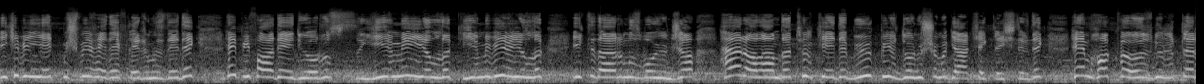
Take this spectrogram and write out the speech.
2071 hedeflerimiz dedik. Hep ifade ediyoruz. 20 yıllık, 21 yıllık iktidarımız boyunca her alanda Türkiye'de büyük bir dönüşümü gerçekleştirdik. Hem hak ve özgürlükler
